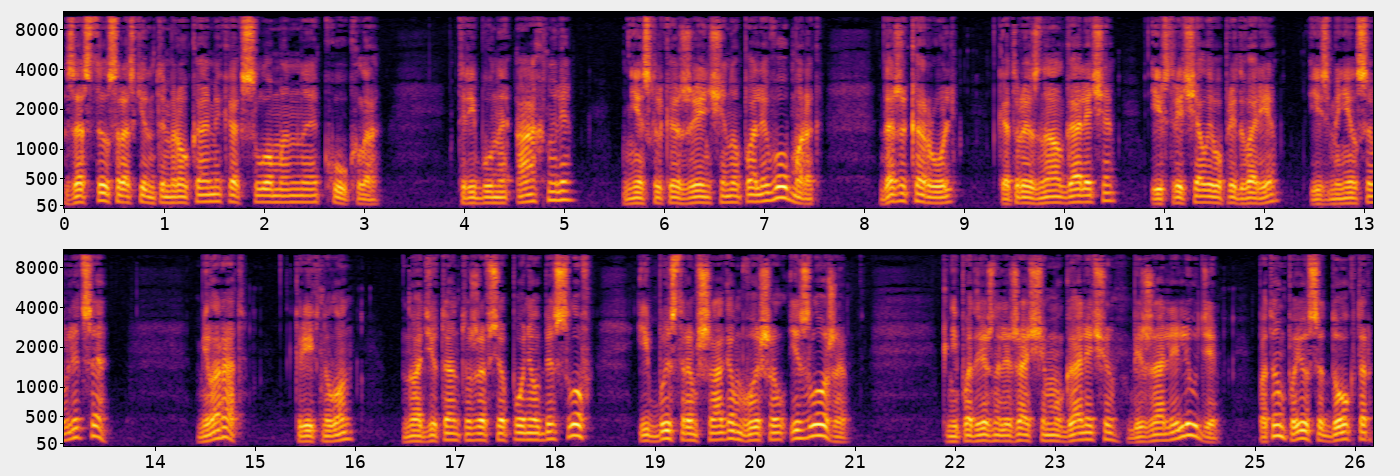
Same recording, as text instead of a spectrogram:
застыл с раскинутыми руками, как сломанная кукла. Трибуны ахнули, несколько женщин упали в обморок. Даже король, который знал Галича и встречал его при дворе, изменился в лице. «Милорад!» — крикнул он, но адъютант уже все понял без слов и быстрым шагом вышел из ложа. К неподвижно лежащему Галичу бежали люди. Потом появился доктор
